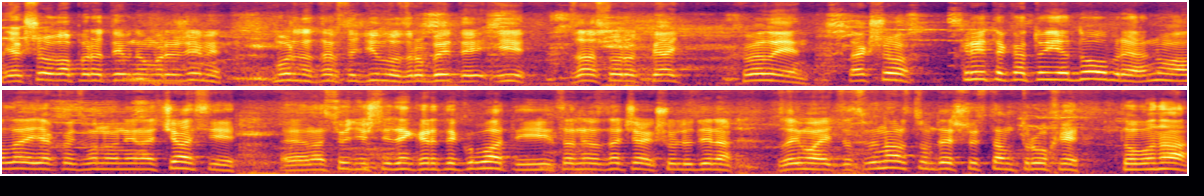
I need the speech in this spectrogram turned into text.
Якщо в оперативному режимі можна це все діло зробити і за 45 хвилин. Так що критика то є добре, ну але якось воно не на часі е, на сьогоднішній день критикувати. І це не означає, якщо людина займається свинарством, десь щось там трохи, то вона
